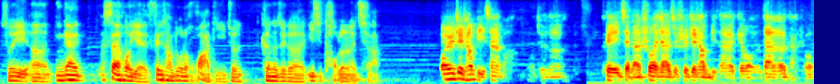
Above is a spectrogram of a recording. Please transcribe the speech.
所以呃，应该赛后也非常多的话题就跟着这个一起讨论了起来。关于这场比赛吧，我觉得可以简单说一下，就是这场比赛给我们带来的感受。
